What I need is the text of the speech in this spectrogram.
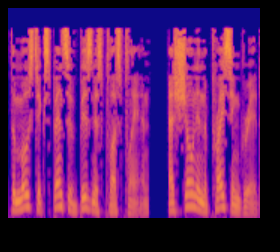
The most expensive Business Plus plan, as shown in the pricing grid,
